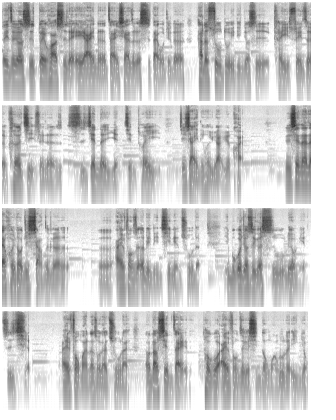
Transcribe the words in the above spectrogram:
所以这就是对话式的 AI 呢，在现在这个时代，我觉得它的速度一定就是可以随着科技、随着时间的演进推移，接下来一定会越来越快。因为现在再回头去想，这个呃，iPhone 是二零零七年出的，也不过就是一个十五六年之前 iPhone 嘛，那时候才出来，然后到现在，透过 iPhone 这个行动网络的应用，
